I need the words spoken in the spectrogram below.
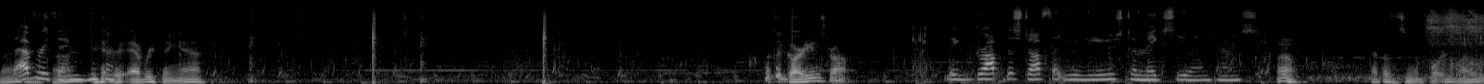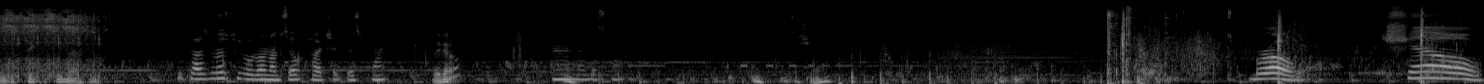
huh? everything. yeah, the everything, yeah. What the guardians drop? They drop the stuff that you would use to make sea lanterns. Oh, that doesn't seem important. Why wouldn't we just take the sea lanterns? Because most people don't have silk touch at this point. They don't. Mm, I guess not. Hmm, that's a shame. Bro, chill.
